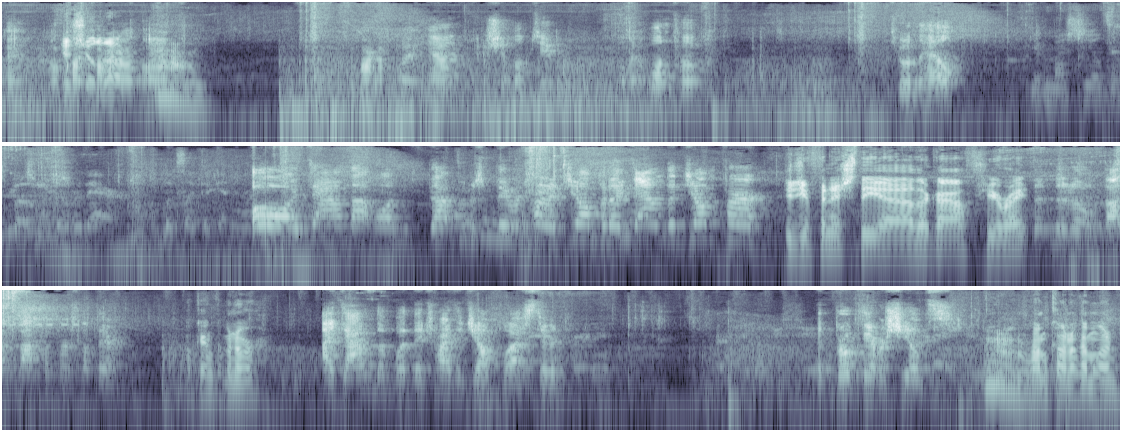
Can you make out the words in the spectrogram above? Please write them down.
Okay, we'll Just quite shield far, up. uh, far enough away. Yeah, I'm gonna shield up too. Only got one folk. Two on the hill. Give my shields a Bogey's recharge. over there. Looks like they're getting Oh, I downed that one. That was they were trying to jump and I downed the jumper. Did you finish the uh, other guy off to your right? No, no, no. That's that's the person up there. Okay, I'm coming over. I downed them when they tried to jump western. It broke the other shields. I'm coming, I'm coming, I'm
